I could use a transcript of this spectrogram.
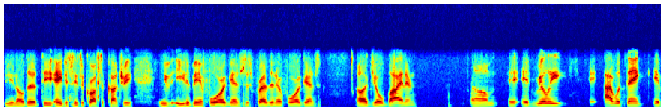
you know the the agencies across the country either being for against this president or for against uh, Joe Biden. Um, it, it really I would think if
